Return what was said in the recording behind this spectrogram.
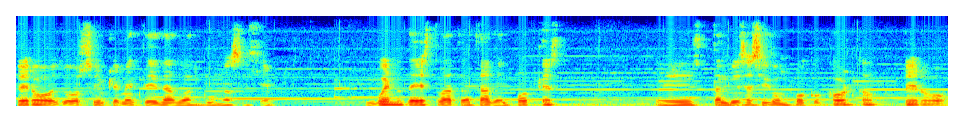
pero yo simplemente he dado algunos ejemplos. Bueno, de esto ha tratado el podcast. Pues, tal vez ha sido un poco corto, pero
